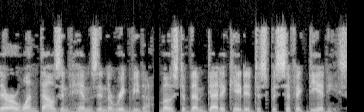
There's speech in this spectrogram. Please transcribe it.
There are 1,000 hymns in the Rigveda, most of them dedicated to specific deities.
